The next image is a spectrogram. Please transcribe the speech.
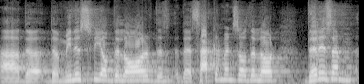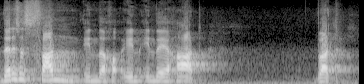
uh, the, the ministry of the Lord, the, the sacraments of the Lord, there is a, there is a sun in, the, in, in their heart. But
